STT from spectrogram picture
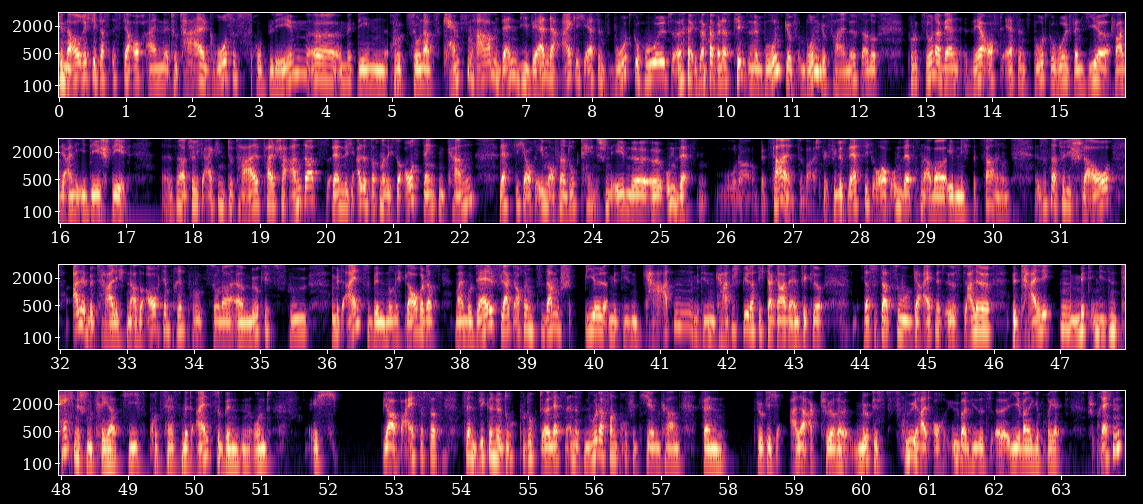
Genau, richtig. Das ist ja auch ein total großes Problem, äh, mit denen Produktioner zu kämpfen haben, denn die werden ja eigentlich erst ins Boot geholt, äh, ich sag mal, wenn das Kind in den Brunnen, gef Brunnen gefallen ist. Also Produktioner werden sehr oft erst ins Boot geholt, wenn hier quasi eine Idee steht. Das ist natürlich eigentlich ein total falscher Ansatz, denn nicht alles, was man sich so ausdenken kann, lässt sich auch eben auf einer drucktechnischen Ebene äh, umsetzen oder bezahlen zum Beispiel. Vieles lässt sich auch umsetzen, aber eben nicht bezahlen. Und es ist natürlich schlau, alle Beteiligten, also auch den Printproduktioner, äh, möglichst früh mit einzubinden. Und ich glaube, dass mein Modell vielleicht auch im Zusammenspiel mit diesen Karten, mit diesem Kartenspiel, das ich da gerade entwickle, dass es dazu geeignet ist, alle Beteiligten mit in diesen technischen Kreativprozess mit einzubinden. Und ich ja, weiß, dass das zu entwickelnde Druckprodukt äh, letzten Endes nur davon profitieren kann, wenn wirklich alle Akteure möglichst früh halt auch über dieses äh, jeweilige Projekt sprechen.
